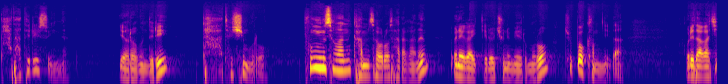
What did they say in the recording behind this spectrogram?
받아들일 수 있는 여러분들이 다 되심으로 풍성한 감사로 살아가는 은혜가 있기를 주님의 이름으로 축복합니다. 우리 다 같이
